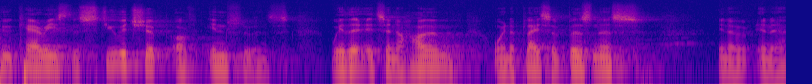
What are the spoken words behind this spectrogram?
who carries the stewardship of influence, whether it's in a home or in a place of business, in, a, in, a,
